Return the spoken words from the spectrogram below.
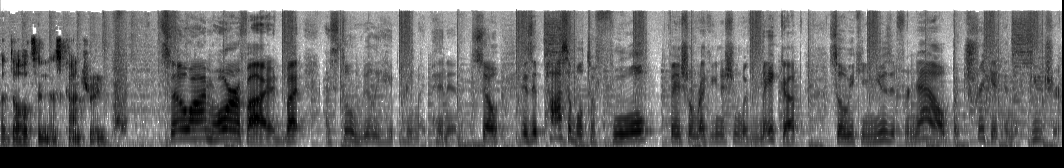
adults in this country. So I'm horrified, but I still really hate putting my pin in. So is it possible to fool facial recognition with makeup so we can use it for now, but trick it in the future?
